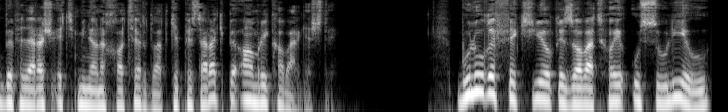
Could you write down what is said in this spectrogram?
به پدرش اطمینان خاطر داد که پسرک به آمریکا برگشته. بلوغ فکری و قضاوتهای اصولی او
